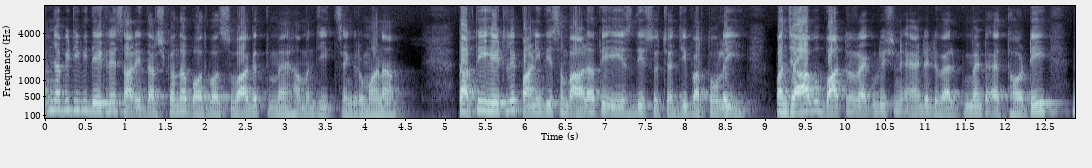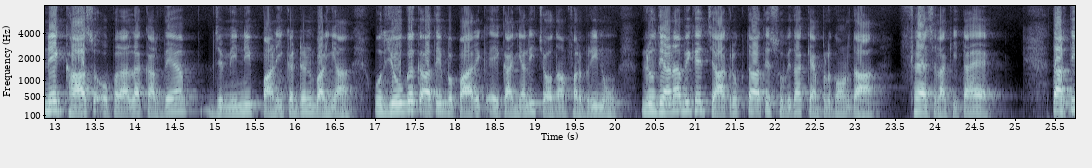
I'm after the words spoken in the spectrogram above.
ਪੰਜਾਬੀ ਟੀਵੀ ਦੇਖ ਰਹੇ ਸਾਰੇ ਦਰਸ਼ਕਾਂ ਦਾ ਬਹੁਤ-ਬਹੁਤ ਸਵਾਗਤ। ਮੈਂ ਹਮਨਜੀਤ ਸਿੰਘ ਰੋਮਾਣਾ। ਧਰਤੀ ਹੇਠਲੇ ਪਾਣੀ ਦੀ ਸੰਭਾਲ ਅਤੇ ਇਸ ਦੀ ਸੁਚੱਜੀ ਵਰਤੋਂ ਲਈ Punjab water regulation and development authority ਨੇ ਖਾਸ ਉਪਰਾਲਾ ਕਰਦਿਆਂ ਜ਼ਮੀਨੀ ਪਾਣੀ ਕੱਢਣ ਵਾਲੀਆਂ ਉਦਯੋਗਿਕ ਅਤੇ ਵਪਾਰਕ ਇਕਾਈਆਂ ਲਈ 14 ਫਰਵਰੀ ਨੂੰ ਲੁਧਿਆਣਾ ਵਿਖੇ ਜਾਗਰੂਕਤਾ ਅਤੇ ਸੁਵਿਧਾ ਕੈਂਪ ਲਗਾਉਣ ਦਾ ਫੈਸਲਾ ਕੀਤਾ ਹੈ। ਧਰਤੀ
